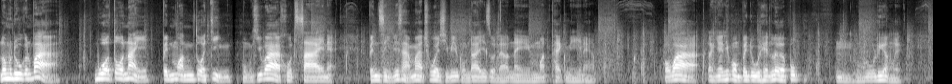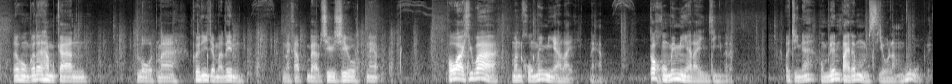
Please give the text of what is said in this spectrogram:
เรามาดูกันว่า วัวตัวไหนเป็นมอนตัวจริง ผมคิดว่าขุดทรายเนี่ย เป็นสิ่งที่สามารถช่วยชีวิตผมได้ที่สุดแล้วในมอดแพ็กนี้นะครับ เพราะว่าหลังจากที่ผมไปดูเทรลเลอร์ปุ๊บอืมผมรู้เรื่องเลย แล้วผมก็ได้ทำการโหลดมาเพื่อที่จะมาเล่นนะครับ แบบชิลๆนะครับ เพราะว่าคิดว่ามันคงไม่มีอะไรนะครับ ก็คงไม่มีอะไรจริงๆนั่นแหละเอาจริงนะผมเล่นไปแล้วผมเสียวหลังวูบเลย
